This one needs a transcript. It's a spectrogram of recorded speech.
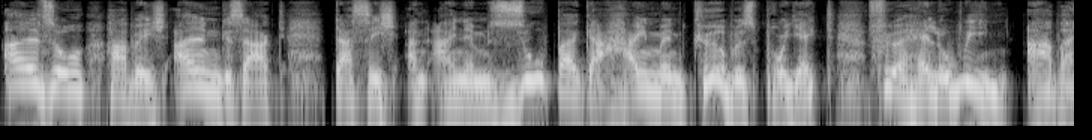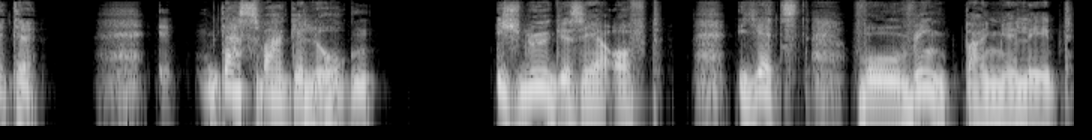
Also habe ich allen gesagt, dass ich an einem supergeheimen Kürbisprojekt für Halloween arbeite. Das war gelogen. Ich lüge sehr oft. Jetzt, wo Wink bei mir lebt.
